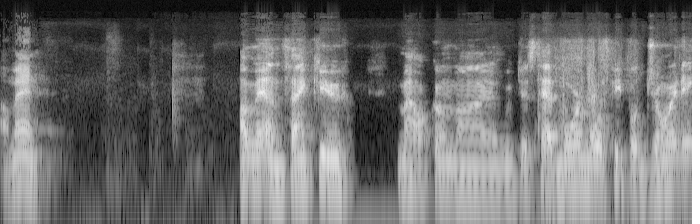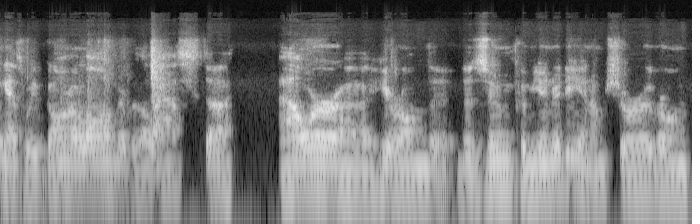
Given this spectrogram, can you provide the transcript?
Amen. Amen. Thank you, Malcolm. Uh, we've just had more and more people joining as we've gone along over the last uh, hour uh, here on the, the Zoom community, and I'm sure over on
